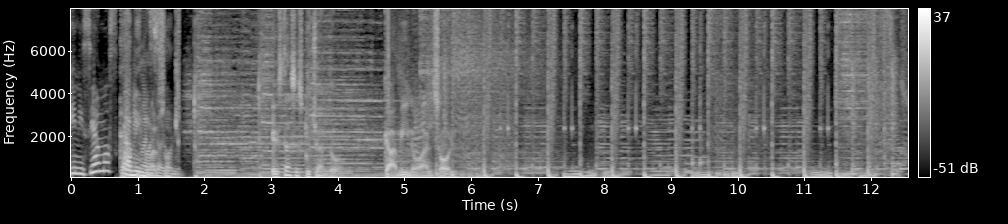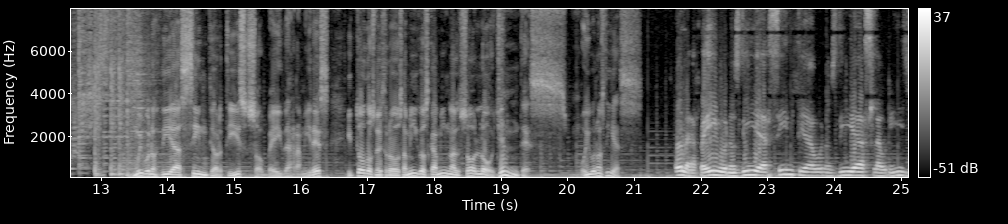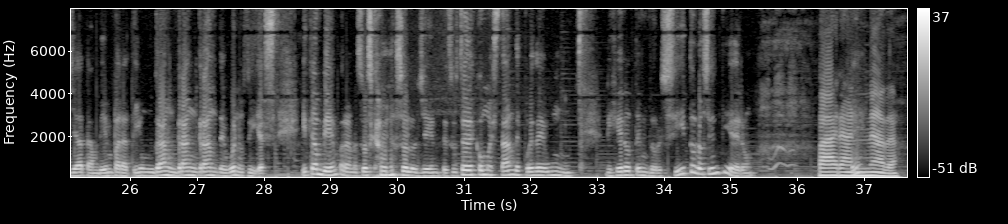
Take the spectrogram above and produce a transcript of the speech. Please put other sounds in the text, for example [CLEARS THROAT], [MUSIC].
Iniciamos Camino, al Sol. Estás escuchando Camino al Sol. Muy buenos días, Cintia Ortiz, Sobeida Ramírez y todos nuestros amigos Camino al Sol oyentes. Muy buenos días. Hola Rey, buenos días Cintia, buenos días Laurilla, también para ti un gran, gran, grande buenos días. Y también para nuestros [LAUGHS] Caminos Solo oyentes. ¿Ustedes cómo están después de un ligero temblorcito? ¿Lo sintieron? Para ¿Eh? nada.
